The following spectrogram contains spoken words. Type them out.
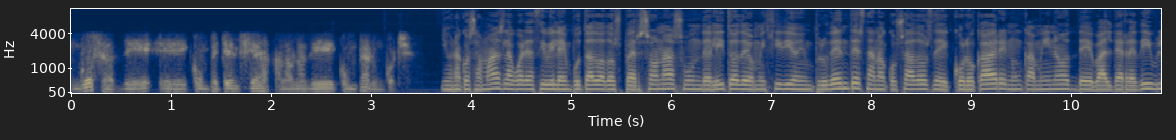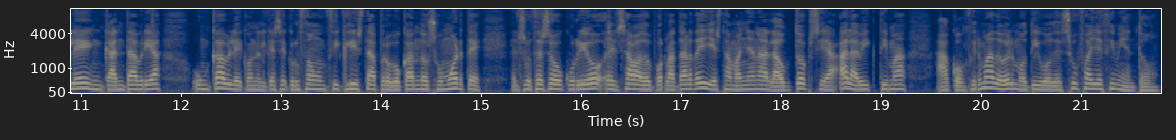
goza de eh, competencia a la hora de comprar un coche. Y una cosa más, la Guardia Civil ha imputado a dos personas un delito de homicidio imprudente. Están acusados de colocar en un camino de Valderredible, en Cantabria, un cable con el que se cruzó un ciclista provocando su muerte. El suceso ocurrió el sábado por la tarde y esta mañana la autopsia a la víctima ha confirmado el motivo de su fallecimiento.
